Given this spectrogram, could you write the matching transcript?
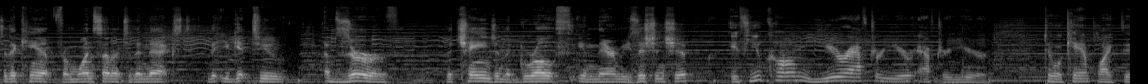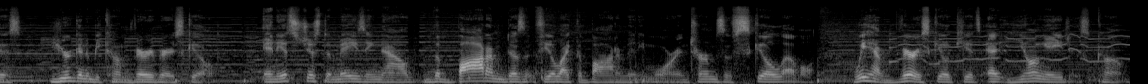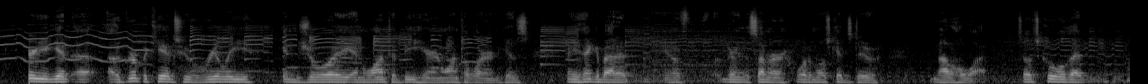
to the camp from one summer to the next that you get to observe the change and the growth in their musicianship. If you come year after year after year to a camp like this, you're going to become very, very skilled. And it's just amazing now. The bottom doesn't feel like the bottom anymore in terms of skill level. We have very skilled kids at young ages come. Here you get a, a group of kids who really enjoy and want to be here and want to learn because when you think about it, you know, during the summer, what do most kids do? Not a whole lot. So it's cool that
